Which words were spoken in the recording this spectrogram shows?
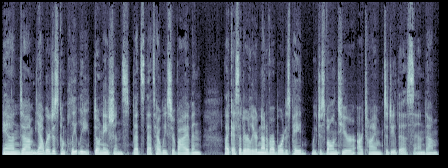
and um, yeah, we're just completely donations. That's that's how we survive. And like I said earlier, none of our board is paid. We just volunteer our time to do this, and um,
